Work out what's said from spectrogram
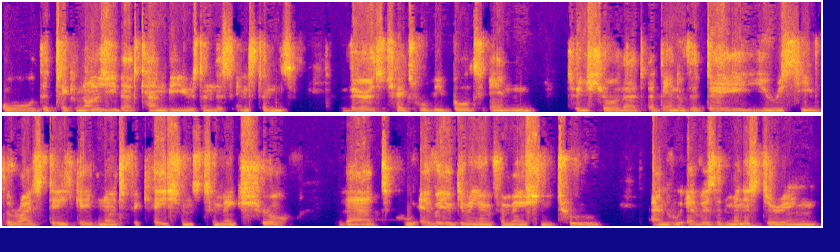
or the technology that can be used in this instance. Various checks will be built in to ensure that at the end of the day, you receive the right stage gate notifications to make sure that whoever you're giving your information to and whoever is administering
